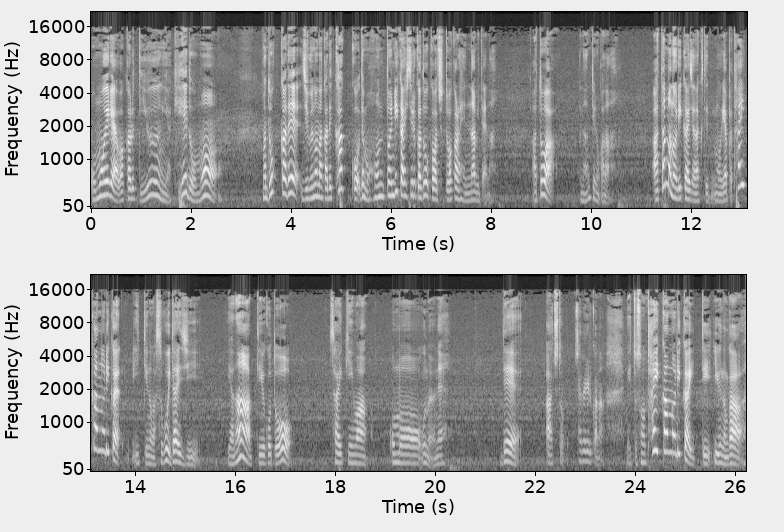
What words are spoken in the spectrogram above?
思えりゃ分かるって言うんやけどもまあ、どっかで自分の中でカッコでも本当に理解してるかどうかはちょっと分からへんなみたいな。あとは何て言うのかな。頭の理解じゃなくてもうやっぱ体感の理解っていうのがすごい大事やなっていうことを最近は思うのよね。であちょっと喋れるかな。えっとその体感の理解っていうのが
